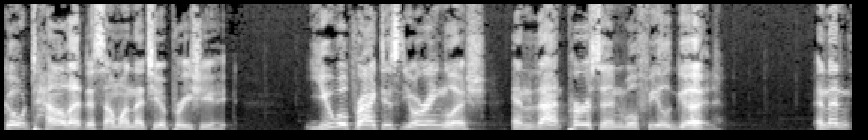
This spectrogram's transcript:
Go tell that to someone that you appreciate. You will practice your English and that person will feel good. And then,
